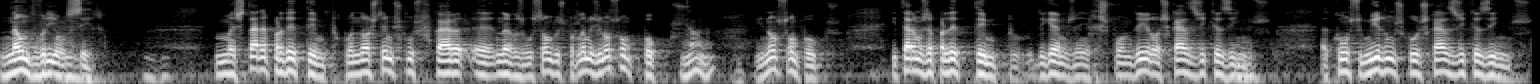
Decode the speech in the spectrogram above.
não deveriam ser. Mas estar a perder tempo quando nós temos que nos focar uh, na resolução dos problemas, e não são poucos, não, não. e não são poucos, e estarmos a perder tempo, digamos, em responder aos casos e casinhos, a consumirmos com os casos e casinhos,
